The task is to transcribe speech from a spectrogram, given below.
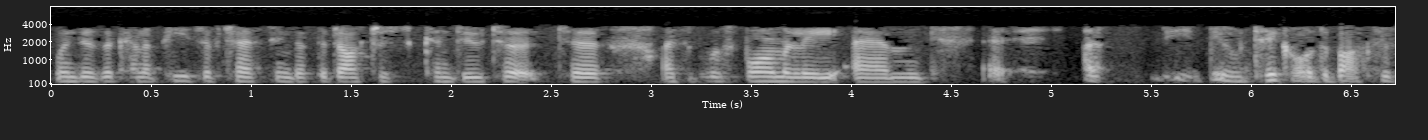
when there's a kind of piece of testing that the doctors can do to to I suppose formally um, uh, uh, you know tick all the boxes.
